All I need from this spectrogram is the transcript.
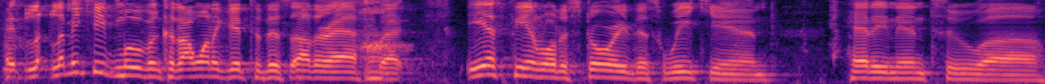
Hey, l- let me keep moving because I want to get to this other aspect. ESPN wrote a story this weekend heading into uh,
